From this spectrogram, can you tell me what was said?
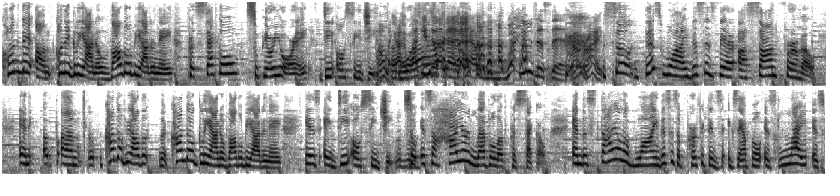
Conde, um, Conegliano Valdobbiadene Prosecco Superiore DOCG. Oh my gosh, what what you you just just said. said. Yeah, what you just said. All right. So this wine, this is their uh, San Fermo. And uh, um, Condo, Vialdo, Condogliano Valdobbiadene is a DOCG. So it's a higher level of Prosecco. And the style of wine, this is a perfect ex- example, is light, it's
